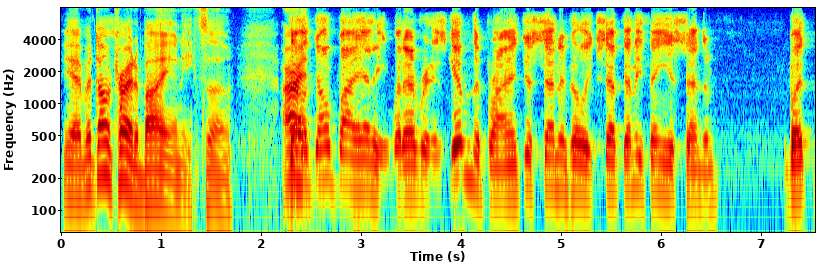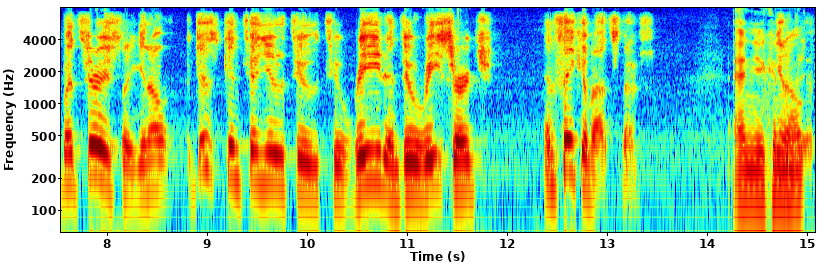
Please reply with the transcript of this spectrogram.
Yeah, but don't try to buy any. So, all no, right. don't buy any, whatever it is. Give them to Brian. Just send him. He'll accept anything you send him. But but seriously, you know, just continue to to read and do research and think about stuff. And you can you,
